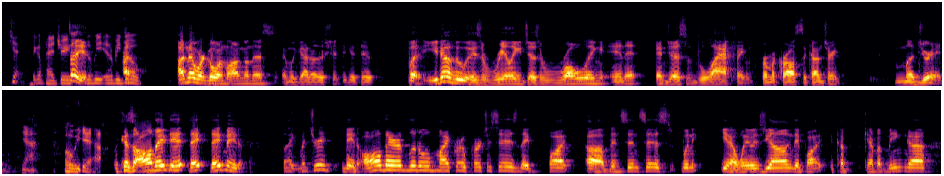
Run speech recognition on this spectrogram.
Yeah. pick up Pedri. Tell you, it'll be it'll be I- dope. I know we're going long on this and we got other shit to get to, but you know who is really just rolling in it and just laughing from across the country? Madrid. Yeah. oh yeah. Because all they did, they they made like Madrid made all their little micro purchases. They bought uh Vinicius when he, you know when he was young. They bought Ka-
